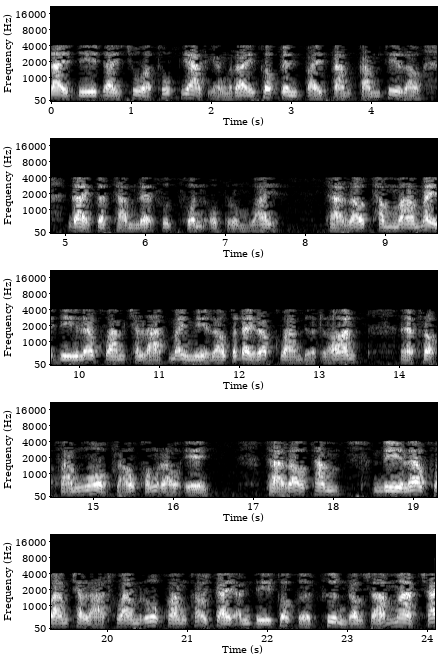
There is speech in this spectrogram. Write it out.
ได้ดีได้ชั่วทุกยากอย่างไร ก็เป็นไปตามกรรมที่เราได้กระทำและฝึกฝนอบรมไว้ ถ้าเราทำมาไม่ดีแล้วความฉลาดไม่มีเราก็ได้รับความเดือดร้อน เพราะความโง่เขลาของเราเอง ถ้าเราทำดีแล้วความฉลาดความรู้ความเข้าใจอันดีก็เกิดขึ้น เราสามารถใช้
